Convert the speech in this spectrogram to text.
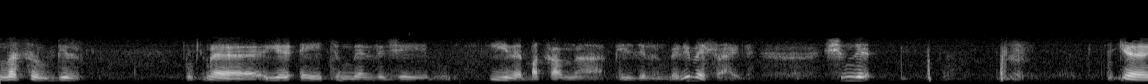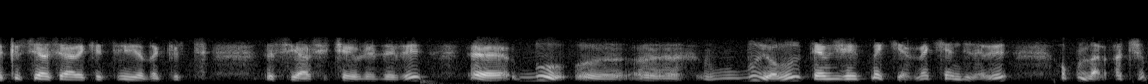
Nasıl bir e, eğitim verileceği yine bakanlığa bildirilmeli vesaire. Şimdi e, Kürt siyasi hareketi ya da Kürt siyasi çevreleri e, bu e, e, bu yolu tercih etmek yerine kendileri okullar açıp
